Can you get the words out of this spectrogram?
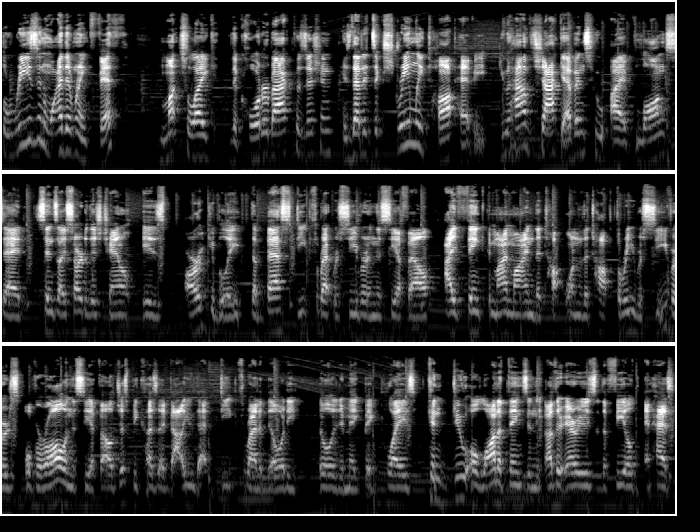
the reason why they rank fifth, much like the quarterback position, is that it's extremely top heavy. You have Shaq Evans, who I've long said since I started this channel is arguably the best deep threat receiver in the CFL. I think, in my mind, the top one of the top three receivers overall in the CFL, just because I value that deep threat ability, ability to make big plays. Can do a lot of things in the other areas of the field, and has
